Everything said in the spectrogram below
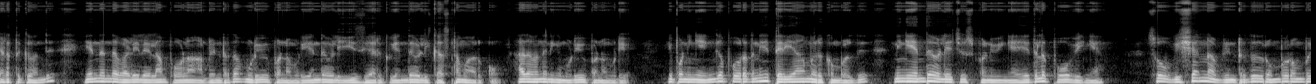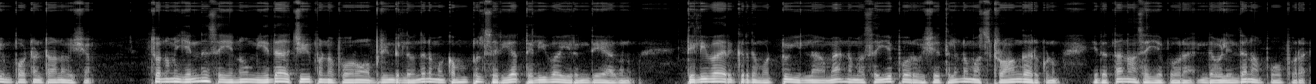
இடத்துக்கு வந்து எந்தெந்த வழியிலெல்லாம் போகலாம் அப்படின்றத முடிவு பண்ண முடியும். எந்த வழி ஈஸியாக இருக்கும்? எந்த வழி கஷ்டமாக இருக்கும்? அதை வந்து நீங்கள் முடிவு பண்ண முடியும். இப்போ நீங்கள் எங்கே போகிறதுனே தெரியாமல் இருக்கும்பொழுது நீங்கள் எந்த வழியை சூஸ் பண்ணுவீங்க? எதில் போவீங்க? ஸோ விஷன் அப்படின்றது ரொம்ப ரொம்ப இம்பார்ட்டண்ட்டான விஷயம். ஸோ நம்ம என்ன செய்யணும்? எதை அச்சீவ் பண்ண போகிறோம் அப்படின்றதுல வந்து நம்ம கம்பல்சரியாக தெளிவாக இருந்தே ஆகணும். தெளிவாக இருக்கிறது மட்டும் இல்லாமல் நம்ம செய்ய போகிற விஷயத்தில் நம்ம ஸ்ட்ராங்காக இருக்கணும். இதைத்தான் நான் செய்ய போகிறேன் இந்த வழியில் தான் நான் போக போகிறேன்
